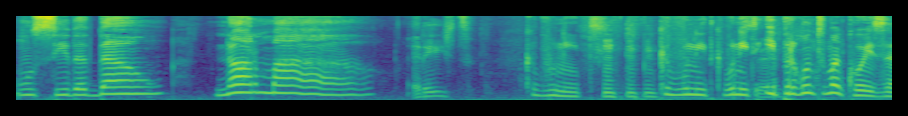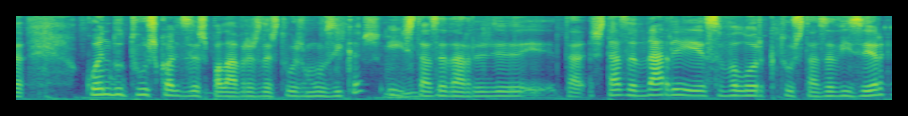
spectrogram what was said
um cidadão normal. Era isto. Que bonito, que bonito, que bonito. E pergunto uma coisa: quando tu escolhes as palavras das tuas músicas Uhum. e estás a dar-lhe tá- estás a dar-lhe esse valor que tu estás a dizer,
